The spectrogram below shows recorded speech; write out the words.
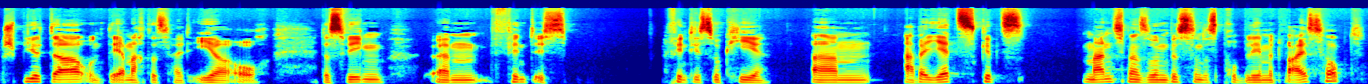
spielt da und der macht es halt eher auch. Deswegen ähm, finde ich es finde ich es okay. Ähm, aber jetzt gibt's manchmal so ein bisschen das Problem mit Weißhaupt.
